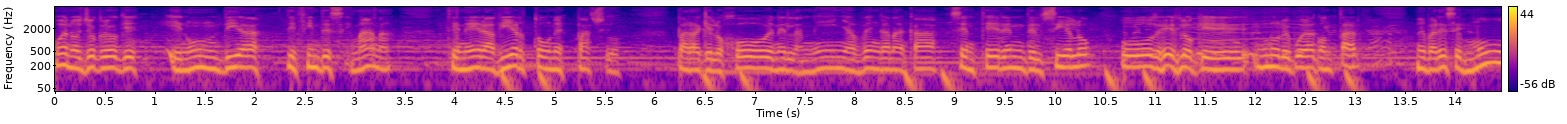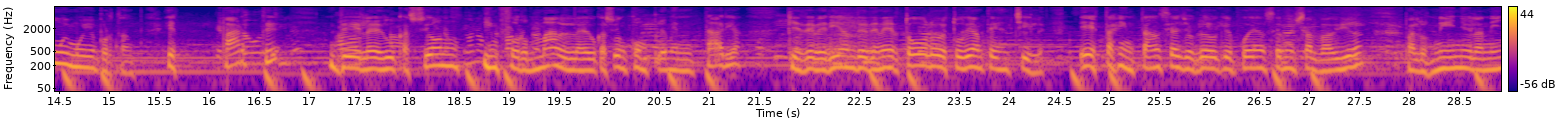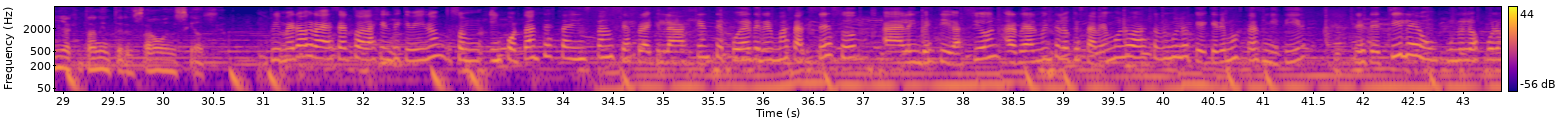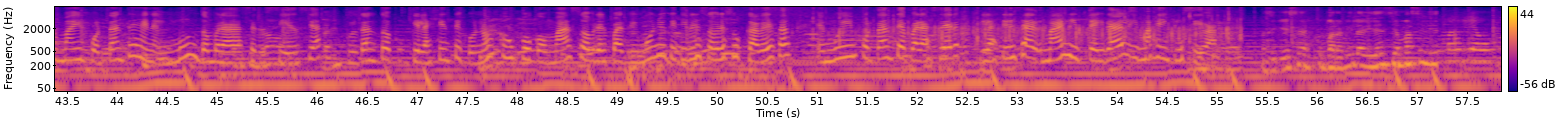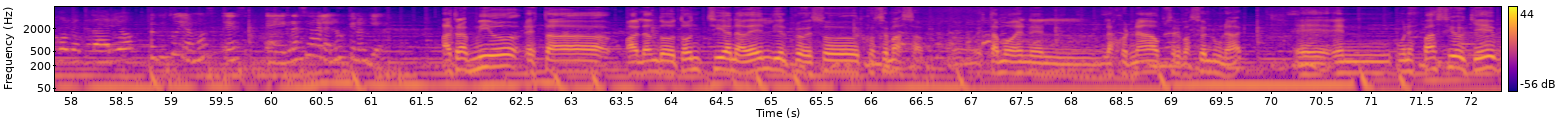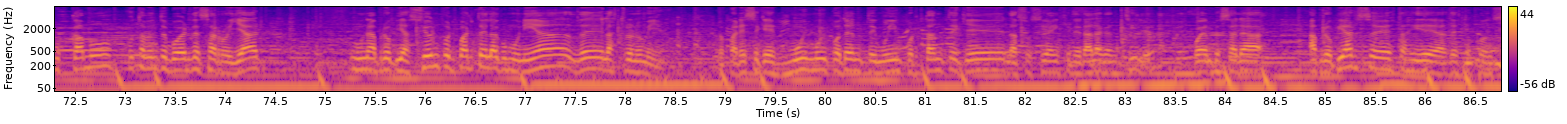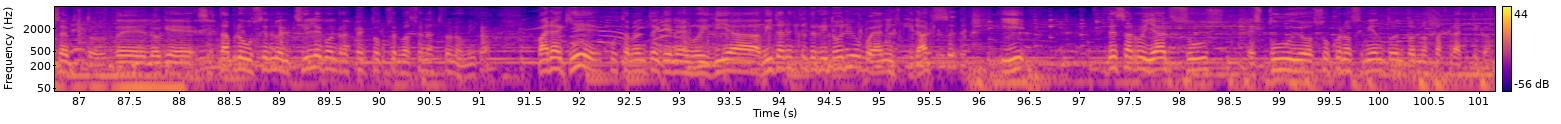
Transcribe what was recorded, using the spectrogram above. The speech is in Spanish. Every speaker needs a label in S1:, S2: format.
S1: Bueno, yo creo que en un día de fin de semana tener abierto un espacio para que los jóvenes, las niñas vengan acá, se enteren del cielo o de lo que uno le pueda contar, me parece muy, muy importante. Parte de la educación informal, la educación complementaria que deberían de tener todos los estudiantes en Chile. Estas instancias yo creo que pueden ser un salvavidas para los niños y las niñas que están interesados en ciencia.
S2: Primero agradecer a toda la gente que vino. Son importantes estas instancias para que la gente pueda tener más acceso a la investigación, a realmente lo que sabemos los astrónomos, lo que queremos transmitir. Desde Chile es uno de los pueblos más importantes en el mundo para hacer ciencia. Por lo tanto, que la gente conozca un poco más sobre el patrimonio que tienen sobre sus cabezas es muy importante para hacer la ciencia más integral y más inclusiva.
S3: Así que esa es para mí la evidencia más evidente.
S4: Más bien un comentario.
S5: Lo que estudiamos es eh, gracias a la luz que nos llega.
S6: Atrás mío está hablando Tonchi, Anabel y el profesor José Massa. Estamos en la jornada de observación lunar, eh, en un espacio que buscamos justamente poder desarrollar una apropiación por parte de la comunidad de la astronomía. Nos parece que es muy, muy potente y muy importante que la sociedad en general acá en Chile pueda empezar a apropiarse de estas ideas, de estos conceptos, de lo que se está produciendo en Chile con respecto a observación astronómica, para que justamente quienes hoy día habitan este territorio puedan inspirarse y desarrollar sus estudios, sus conocimientos en torno a estas prácticas.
